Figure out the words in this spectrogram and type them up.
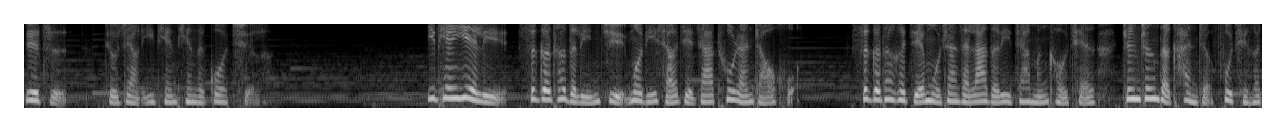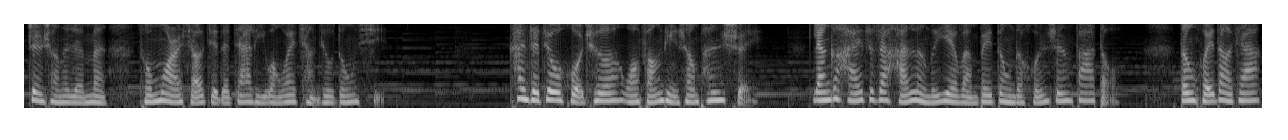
日子就这样一天天的过去了。一天夜里，斯科特的邻居莫迪小姐家突然着火。斯科特和杰姆站在拉德利家门口前，怔怔地看着父亲和镇上的人们从莫尔小姐的家里往外抢救东西。看着救火车往房顶上喷水，两个孩子在寒冷的夜晚被冻得浑身发抖。等回到家，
